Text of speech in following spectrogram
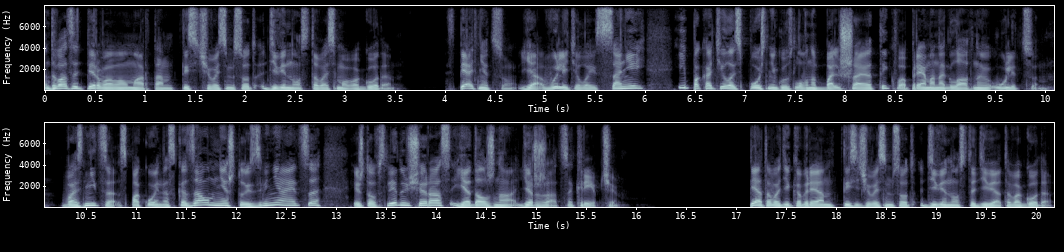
21 марта 1898 года. В пятницу я вылетела из саней и покатилась по снегу, словно большая тыква, прямо на главную улицу. Возница спокойно сказал мне, что извиняется, и что в следующий раз я должна держаться крепче. 5 декабря 1899 года.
